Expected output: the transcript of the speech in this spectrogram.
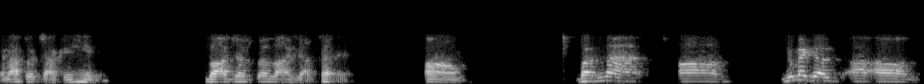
And I thought y'all could hear me. But I just realized y'all couldn't. Um, but not, um, you make a, uh, um,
